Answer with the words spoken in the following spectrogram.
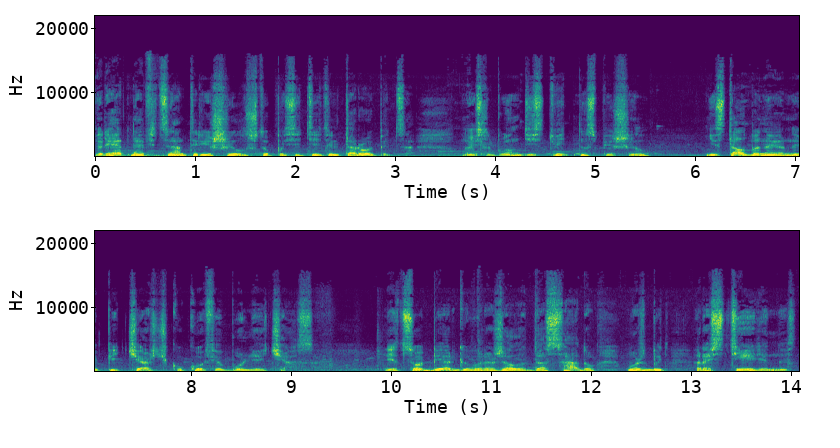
Вероятно, официант решил, что посетитель торопится, но если бы он действительно спешил, не стал бы, наверное, пить чашечку кофе более часа. Лицо Берга выражало досаду, может быть, растерянность,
